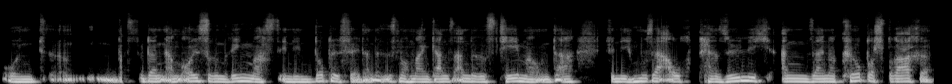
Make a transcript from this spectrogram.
Und ähm, was du dann am äußeren Ring machst in den Doppelfeldern, das ist nochmal ein ganz anderes Thema. Und da, finde ich, muss er auch persönlich an seiner Körpersprache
